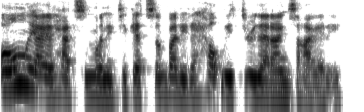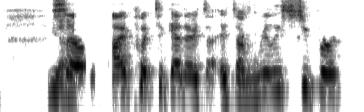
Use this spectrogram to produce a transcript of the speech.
only I had had some money to get somebody to help me through that anxiety. Yeah. So I put together it's a, it's a really super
